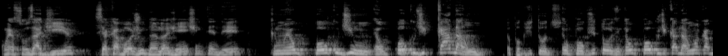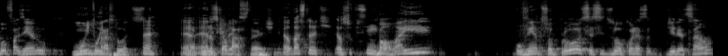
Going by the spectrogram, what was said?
com essa ousadia, você acabou ajudando a gente a entender que não é o pouco de um, é o pouco de cada um. é um pouco de todos. É o pouco de todos. Então, o pouco de cada um acabou fazendo muito, Muito. para todos. É, É, por era isso que é o bastante. Né? É o bastante, é o suficiente. Bom, aí o vento soprou, você se deslocou nessa direção,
